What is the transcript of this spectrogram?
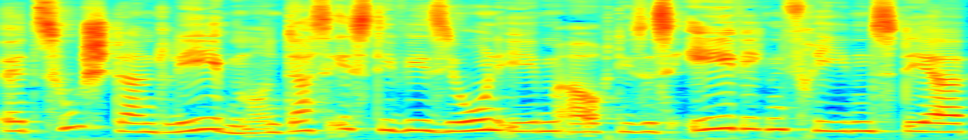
äh, Zustand leben. Und das ist die Vision eben auch dieses ewigen Friedens, der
